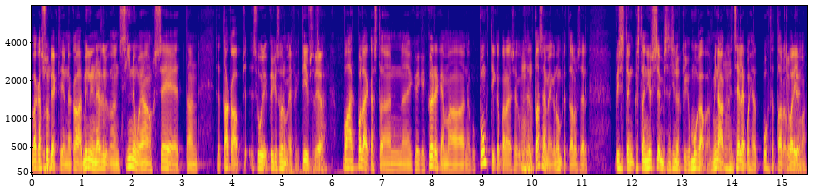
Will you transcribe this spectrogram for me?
väga Mhm. subjektiivne ka, milline relv on sinu jaoks see, et ta on, see tagab suuri, kõige suurema efektiivsuse Jah. vahet pole, kas ta on kõige kõrgema nagu punktiga parasjagu või Mhm. selle tasemega numbrite alusel või siis ta on, kas ta on just see, mis on sinu jaoks kõige mugavam, mina hakkasin Mhm. selle põhjal puhtalt al- Okei. valima.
